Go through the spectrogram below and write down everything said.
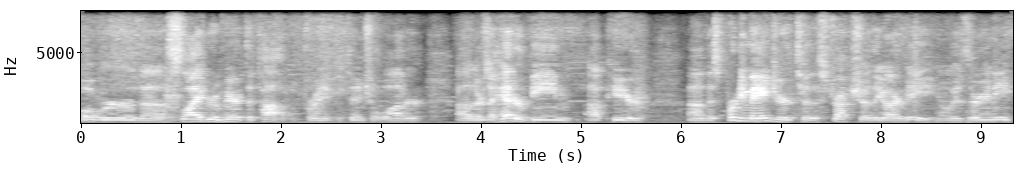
over the slide room here at the top for any potential water. Uh, there's a header beam up here uh, that's pretty major to the structure of the RV. You know, is there any,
